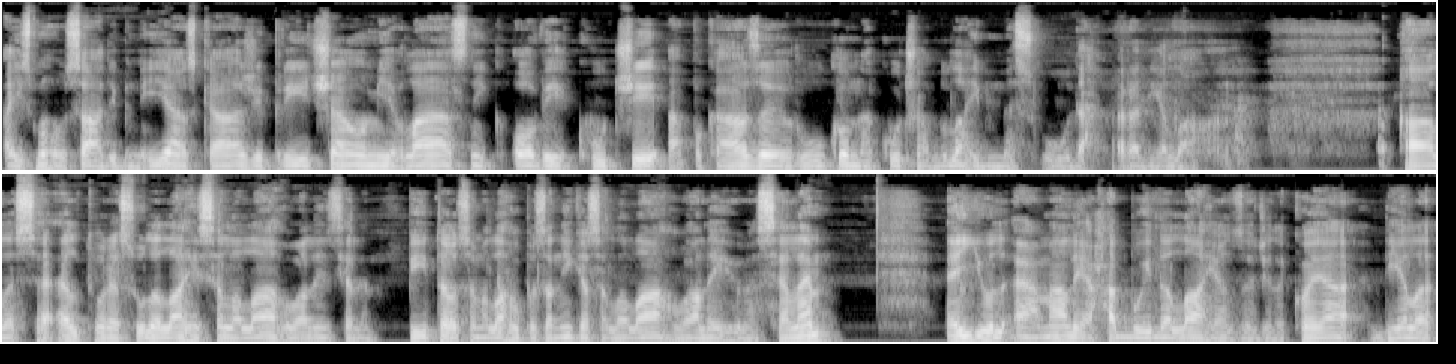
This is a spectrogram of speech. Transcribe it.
a ismuhu Sa'd ibn Iyas, kaže, pričao mi je vlasnik ove kuće, a pokazao je rukom na kuću Abdullah ibn Masuda, radijallahu anhu. Kale se el tu Rasulallahi sallallahu alaihi sallam. Pitao sam Allahu poslanika sallallahu alaihi sallam. Ejul a'mali ahabbu ila Allahi azza wa jalla. Koja dijela,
